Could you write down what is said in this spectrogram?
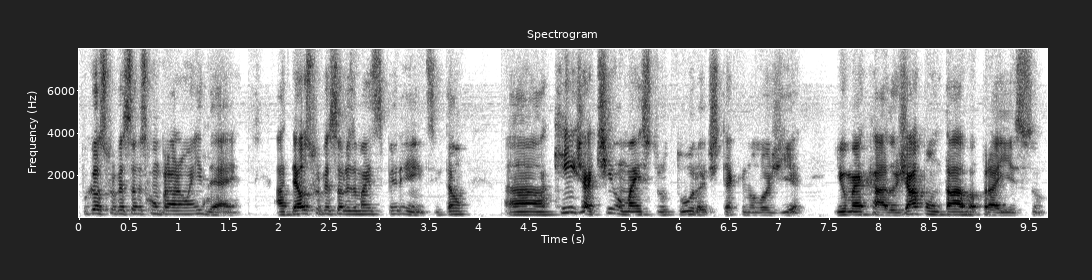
porque os professores compraram a ideia, até os professores mais experientes. Então, uh, quem já tinha uma estrutura de tecnologia e o mercado já apontava para isso,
